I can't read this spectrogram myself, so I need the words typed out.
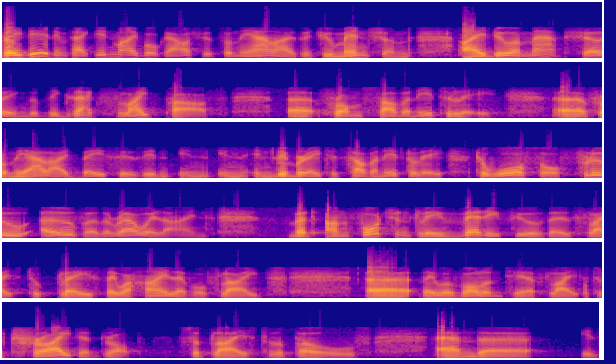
They did. In fact, in my book, Auschwitz and the Allies, which you mentioned, I do a map showing that the exact flight path uh, from southern Italy, uh, from the Allied bases in, in, in, in, liberated southern Italy to Warsaw, flew over the railway lines. But unfortunately, very few of those flights took place. They were high level flights. Uh, they were volunteer flights to try to drop supplies to the Poles. And uh, it's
